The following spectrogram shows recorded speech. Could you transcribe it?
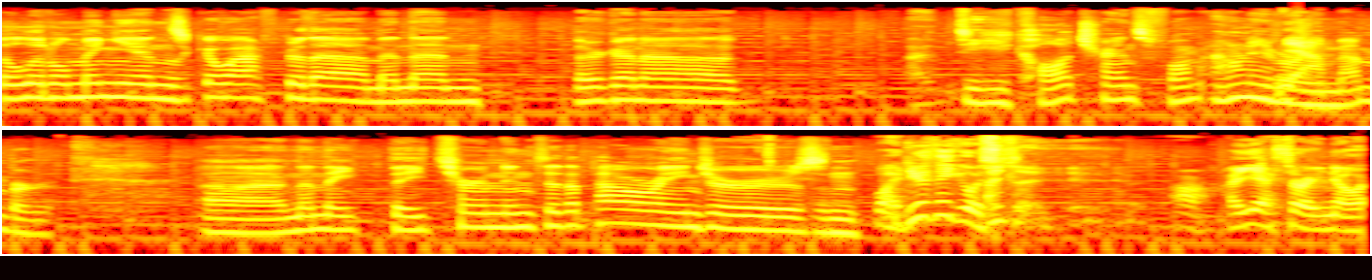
the little minions go after them, and then they're gonna. Uh, do you call it transform? I don't even Yeah. remember. Uh, and then they they turn into the Power Rangers, and well, I do think it was. Uh, yeah, sorry, no.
